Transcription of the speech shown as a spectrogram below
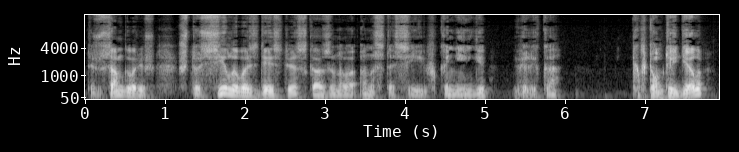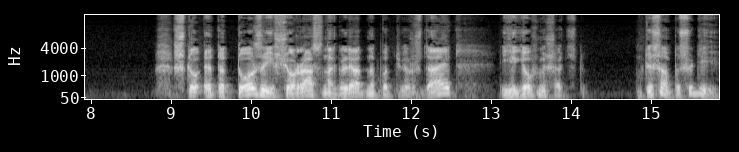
Ты же сам говоришь, что сила воздействия сказанного Анастасии в книге велика. В том-то и дело, что это тоже еще раз наглядно подтверждает ее вмешательство. Ты сам посуди.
